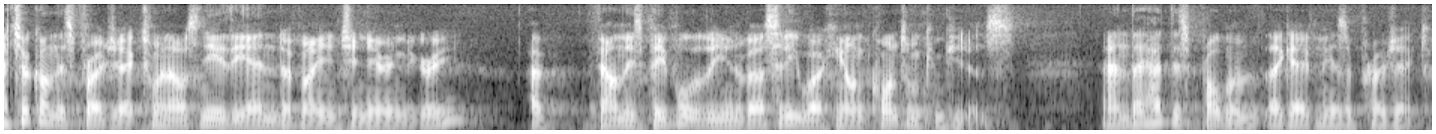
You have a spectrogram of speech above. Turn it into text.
I took on this project when I was near the end of my engineering degree. I found these people at the university working on quantum computers, and they had this problem that they gave me as a project.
